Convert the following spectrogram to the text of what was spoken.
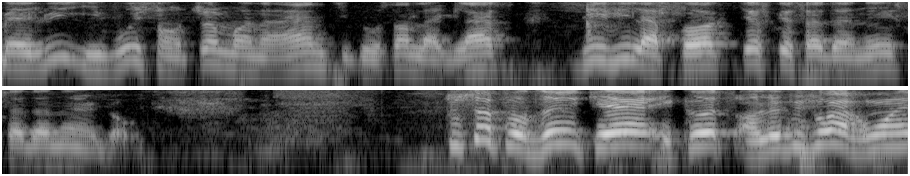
ben lui, il voit son chum Monahan qui est au centre de la glace, dévie la POC, qu'est-ce que ça donnait? Ça donnait un goal. Tout ça pour dire que, écoute, on l'a vu jouer à Rouen,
